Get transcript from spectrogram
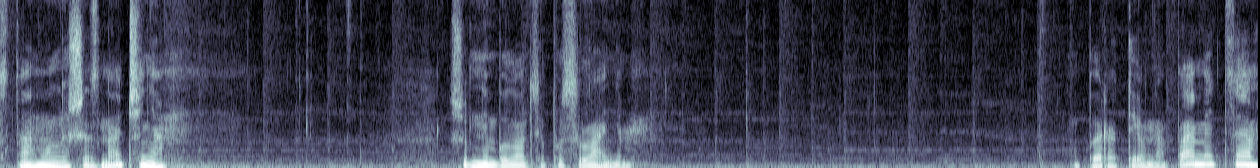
Ставимо лише значення, щоб не було це посилання. Оперативна пам'ять це.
